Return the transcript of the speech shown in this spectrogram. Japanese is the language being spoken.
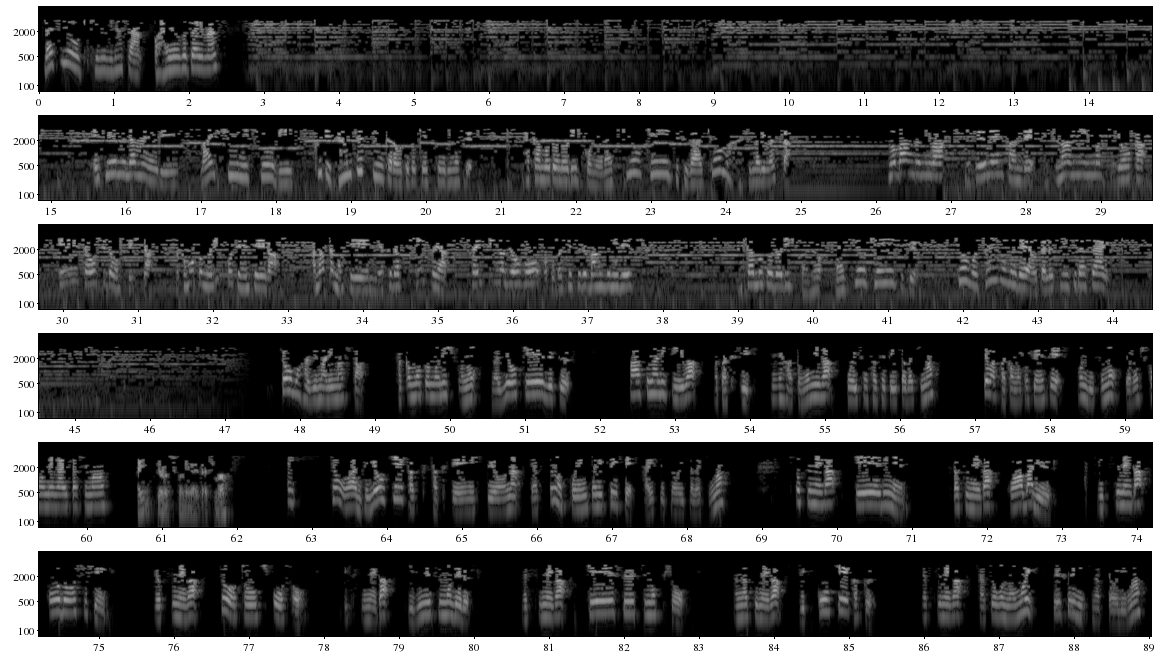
ラジオをお聞きの皆さん、おはようございます。FM 那覇より毎週日曜日9時30分からお届けしております。坂本のり彦のラジオ経営塾が今日も始まりました。この番組は20年間で1万人の起業家、経営者を指導してきた坂本のり彦先生があなたの経営に役立つヒントや最新の情報をお届けする番組です。坂本のり彦のラジオ経営塾、今日も最後までお楽しみください。今日も始まりました。坂本のり彦のラジオ経営塾。パーソナリティは私、根葉智美がご一緒させていただきます。では坂本先生、本日もよろしくお願いいたします。はい、よろしくお願いいたします。はい、今日は事業計画策定に必要な8つのポイントについて解説をいただきます。1つ目が経営理念、2つ目がコアバリュー、3つ目が行動指針、4つ目が超長期構想。5つ目がビジネスモデル。6つ目が経営数値目標。7つ目が実行計画。8つ目が社長の思いというふうになっております。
